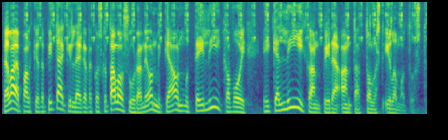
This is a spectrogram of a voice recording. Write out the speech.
Pelaajapalkkioita pitääkin leikata, koska taloussuhdanne on mikä on, mutta ei liika voi, eikä liikan pidä antaa tuollaista ilmoitusta.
